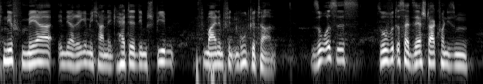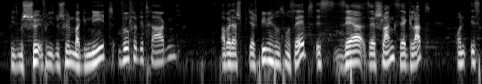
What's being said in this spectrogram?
Kniff mehr in der Regelmechanik hätte dem Spiel für mein Empfinden gut getan. So ist es, so wird es halt sehr stark von diesem, von diesem, schön, von diesem schönen Magnetwürfel getragen. Aber das, der Spielmechanismus selbst ist sehr, sehr schlank, sehr glatt und ist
